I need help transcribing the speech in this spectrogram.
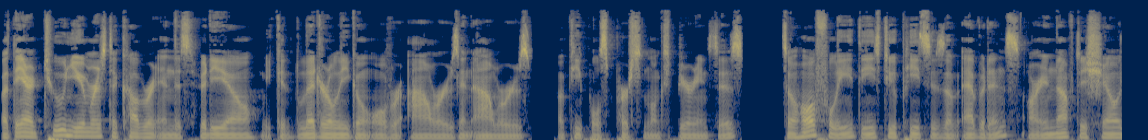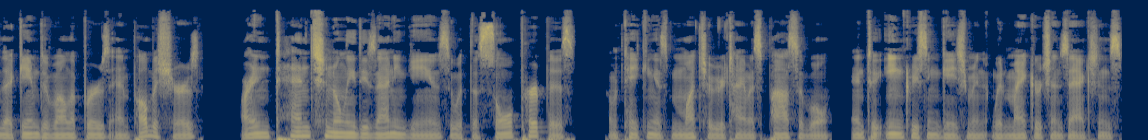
but they are too numerous to cover in this video. We could literally go over hours and hours of people's personal experiences. So, hopefully, these two pieces of evidence are enough to show that game developers and publishers are intentionally designing games with the sole purpose of taking as much of your time as possible and to increase engagement with microtransactions.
